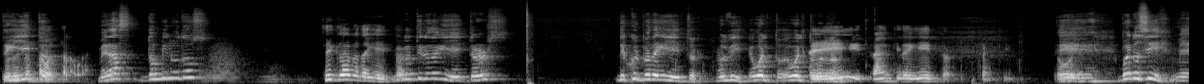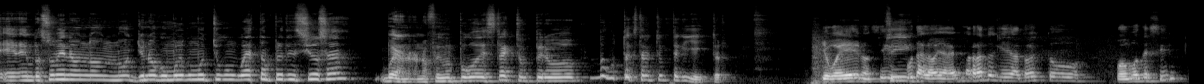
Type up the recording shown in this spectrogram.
Tequillator, a la weá. ¿me das dos minutos? Sí, claro, te Me lo tiro Tequillators. Disculpa, Tequillator. Volví, he vuelto, he vuelto, perdón. Sí, tranqui, Gator, tranquilo. Eh, bueno, sí, en, en resumen, no, no, no- yo no comulgo mucho con weas tan pretenciosas. Bueno, no, nos fuimos un poco de Extraction, pero me gustó Extraction Tequillator. Qué bueno, sí, Sí. puta, lo voy a ver más rato que a todo esto podemos decir,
